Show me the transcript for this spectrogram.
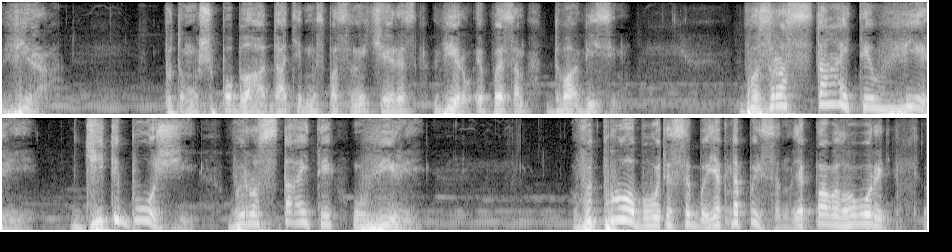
віра. Тому що по благодаті ми спасені через віру. Ефесам 2.8. Возростайте в вірі, діти Божі, виростайте у вірі. Випробуйте себе, як написано, як Павел говорить е,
